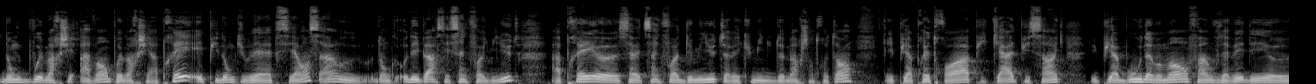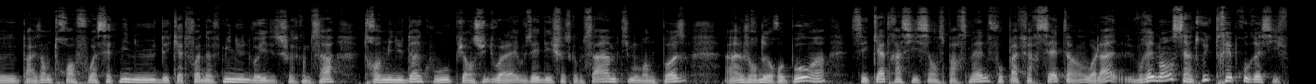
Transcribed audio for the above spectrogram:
donc vous pouvez marcher avant, vous pouvez marcher après, et puis donc vous avez la séance. Hein, donc au départ c'est 5 fois une minute, après euh, ça va être 5 fois 2 minutes avec une minute de marche entre temps, et puis après 3, puis 4, puis 5, et puis à bout d'un moment, enfin vous avez des euh, par exemple 3 fois 7 minutes, des 4 fois 9 minutes, vous voyez des choses comme ça, 30 minutes d'un coup, puis ensuite voilà, vous avez des choses comme ça, un petit moment de pause, un jour de repos, hein, c'est 4 à 6 séances par semaine, faut pas faire 7, hein, voilà, vraiment c'est un truc très progressif.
